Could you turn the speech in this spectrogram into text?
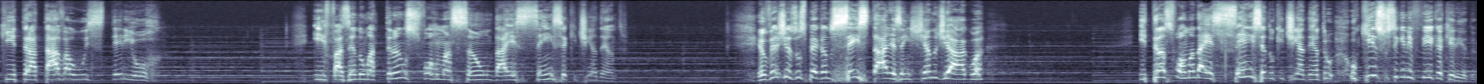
que tratava o exterior e fazendo uma transformação da essência que tinha dentro. Eu vejo Jesus pegando seis talhas, enchendo de água e transformando a essência do que tinha dentro. O que isso significa, querido?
